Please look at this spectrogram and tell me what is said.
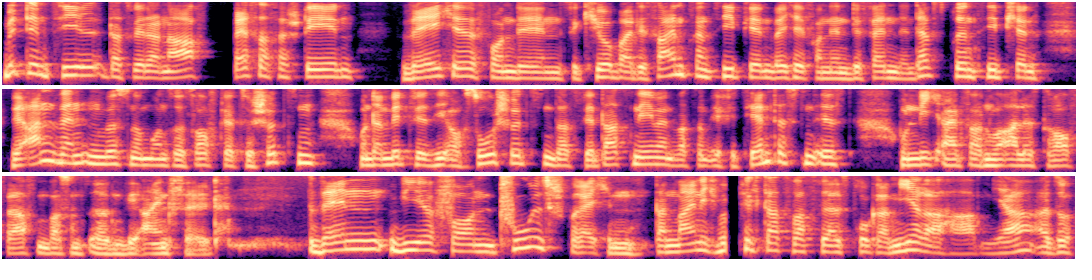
mit dem Ziel, dass wir danach besser verstehen, welche von den Secure by Design Prinzipien, welche von den Defend in Depth Prinzipien wir anwenden müssen, um unsere Software zu schützen und damit wir sie auch so schützen, dass wir das nehmen, was am effizientesten ist und nicht einfach nur alles draufwerfen, was uns irgendwie einfällt. Wenn wir von Tools sprechen, dann meine ich wirklich das, was wir als Programmierer haben. Ja, also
